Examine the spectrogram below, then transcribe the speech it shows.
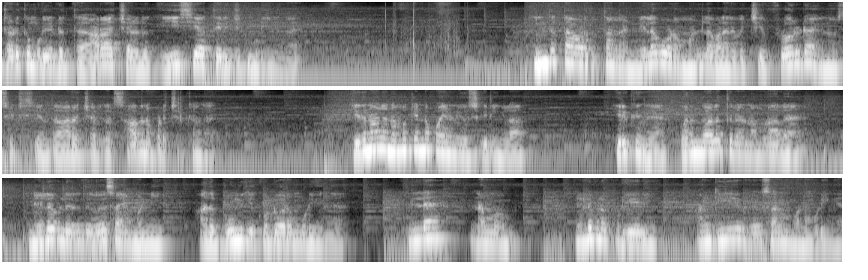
தடுக்க முடியுன்றத ஆராய்ச்சியாளருக்கு ஈஸியாக தெரிஞ்சுக்க முடியுங்க. இந்த தாவரத்தை தாங்க நிலவோட மண்ணில் வளர வச்சு ஃப்ளோரிடா யூனிவர்சிட்டி சேர்ந்த ஆராய்ச்சியாளர்கள் சாதனை படைச்சிருக்காங்க. இதனால் நமக்கு என்ன பயன் யோசிக்கிறீங்களா? இருக்குங்க. வருங்காலத்தில் நம்மளால் நிலவிலிருந்து விவசாயம் பண்ணி அதை பூமிக்கு கொண்டு வர முடியுங்க. இல்லை நம்ம நிலவில் குடியேறி அங்கேயே விவசாயம் பண்ண முடியுங்க.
